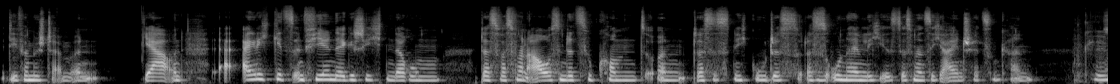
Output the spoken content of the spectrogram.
die vermischt haben. Und ja, und eigentlich geht es in vielen der Geschichten darum, dass was von außen dazu kommt und dass es nicht gut ist, dass es unheimlich ist, dass man sich einschätzen kann. Okay,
